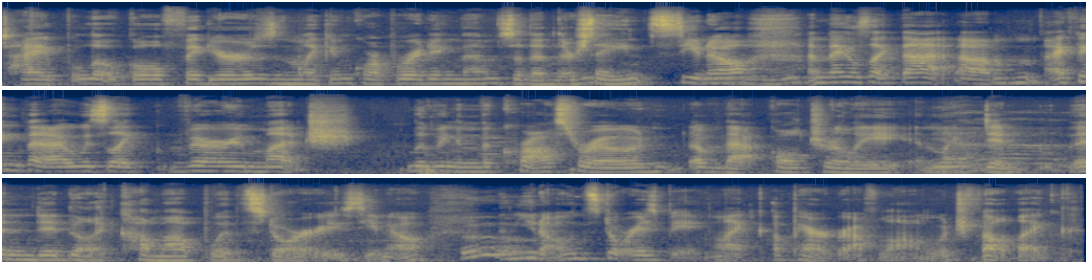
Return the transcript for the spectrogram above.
type local figures and like incorporating them so that they're mm-hmm. saints you know mm-hmm. and things like that. Um, i think that i was like very much living in the crossroad of that culturally and like did and did like come up with stories you know and, you know and stories being like a paragraph long which felt like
